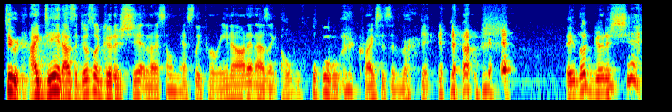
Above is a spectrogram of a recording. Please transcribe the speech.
Dude, I did. I was like, those look good as shit. And I saw Nestle Purina on it. And I was like, oh, crisis averted. they look good as shit.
